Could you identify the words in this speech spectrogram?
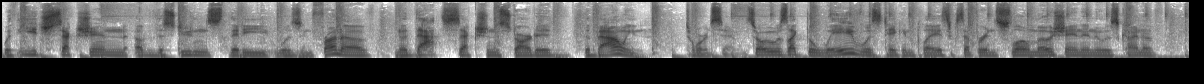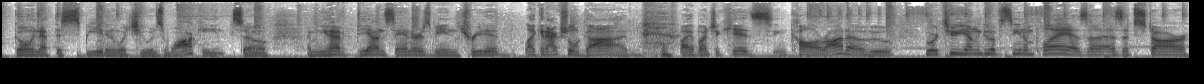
with each section of the students that he was in front of, you know, that section started the bowing towards him. So it was like the wave was taking place, except for in slow motion. And it was kind of going at the speed in which he was walking. So, I mean, you have Deion Sanders being treated like an actual god by a bunch of kids in Colorado who who are too young to have seen him play as a as a star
